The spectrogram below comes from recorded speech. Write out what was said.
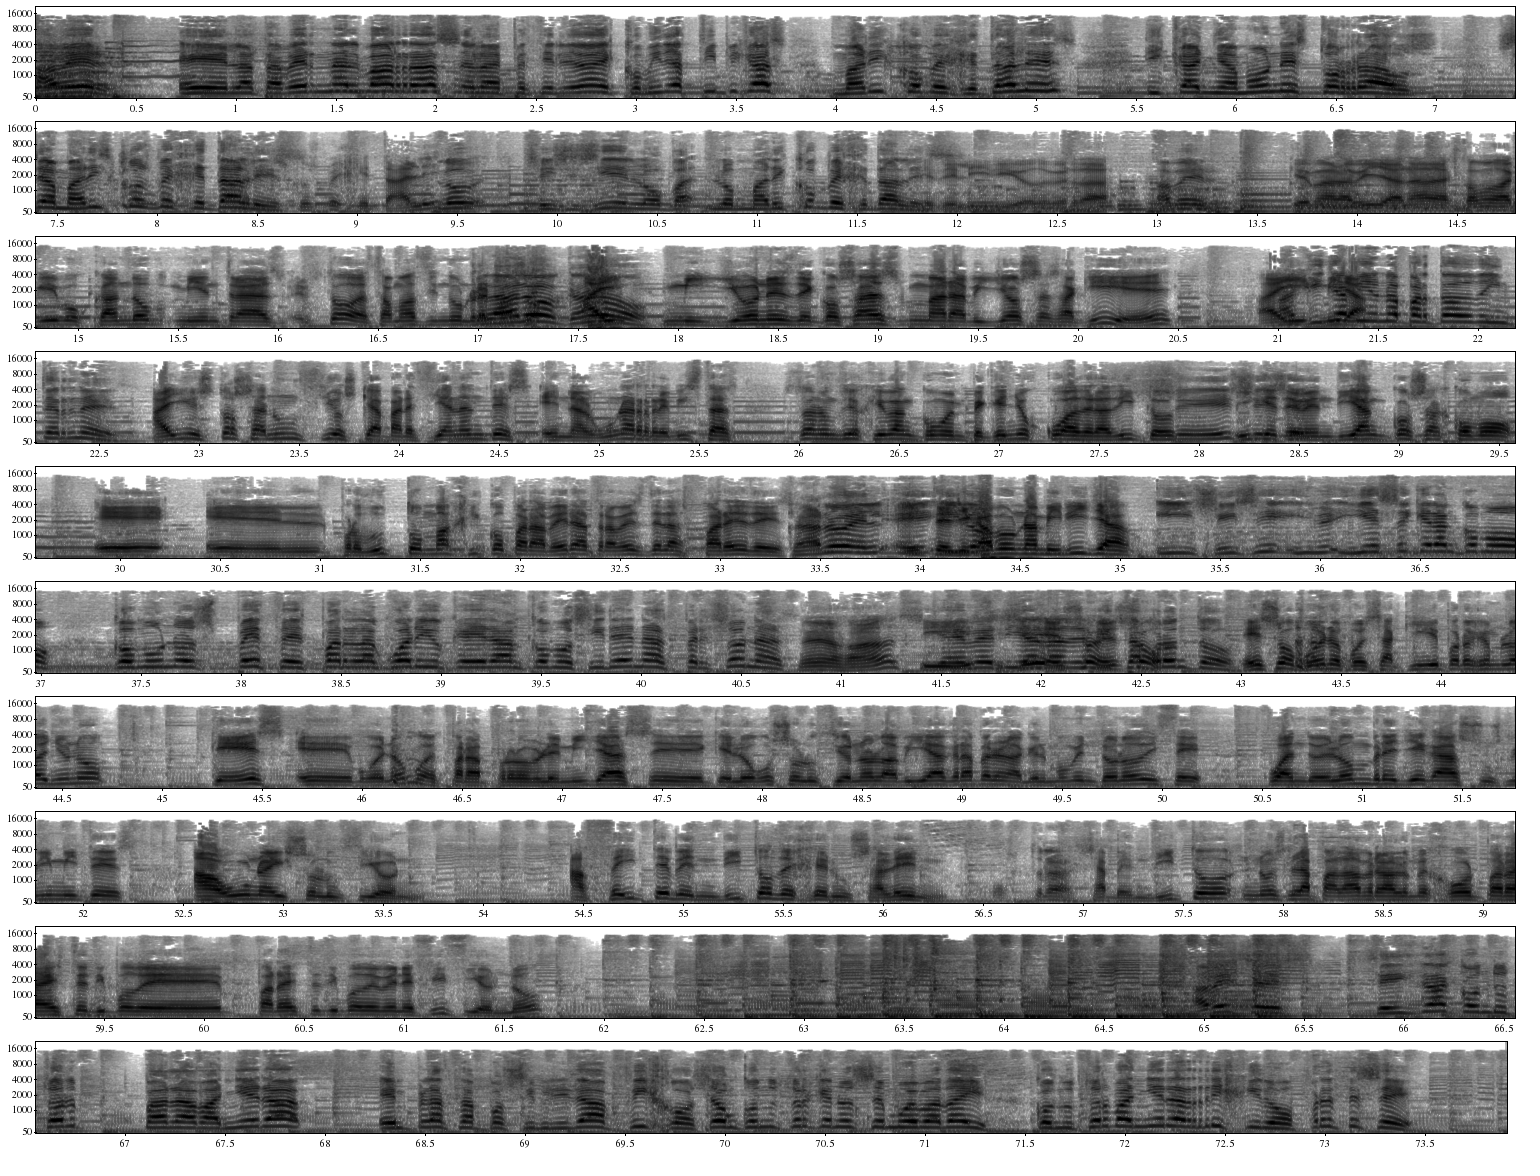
A ver, eh, la taberna El Barras, las especialidades, comidas típicas, mariscos vegetales y cañamones torraos. O sea, mariscos vegetales. ¿Estos vegetales? Lo- sí, sí, sí, los, mariscos Qué vegetales. delirio, de verdad. A ver, Qué maravilla, nada. Estamos aquí buscando mientras esto, estamos haciendo un Claro, repaso. claro. Hay millones de cosas maravosas aquí, ¿eh? Hay, aquí mira, ya había un apartado de internet. hay estos anuncios que aparecían antes en algunas revistas, estos anuncios que iban como en pequeños cuadraditos Sí, y sí, que te sí. vendían cosas como eh, el producto mágico para ver a través de las paredes. Claro, el, y eh, te lo- llegaba una mirilla. Y sí, sí, y, y ese que eran como, como unos peces para el acuario que eran como sirenas, personas. Ajá, sí, Que sí, venía sí, la eso, pronto. Eso, bueno, pues aquí, por ejemplo, hay uno que es, eh, bueno, pues para problemillas eh, que luego solucionó la Viagra, pero en aquel momento no, dice, cuando el hombre llega a sus límites, aún hay solución. aceite bendito de Jerusalén. O Ostras. sea, bendito no es la palabra a lo mejor para este tipo de para este tipo de beneficios, ¿no? A veces se necesita conductor para bañera en plaza posibilidad fijo. O sea, un conductor que no se mueva de ahí. Conductor bañera rígido, ofrécese.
